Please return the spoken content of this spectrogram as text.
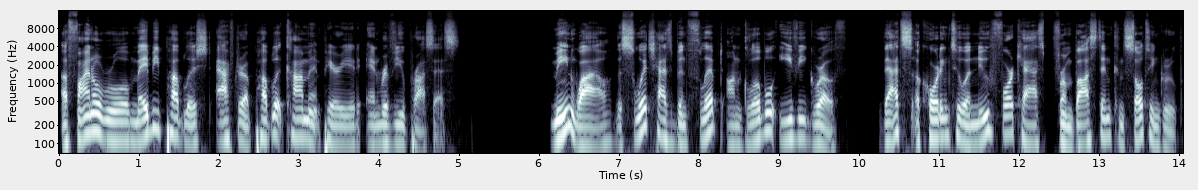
A final rule may be published after a public comment period and review process. Meanwhile, the switch has been flipped on global EV growth. That's according to a new forecast from Boston Consulting Group.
